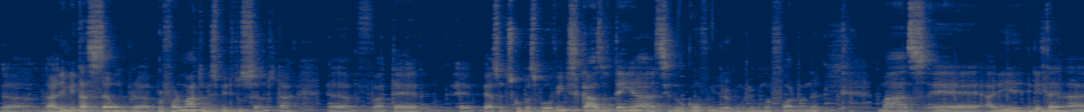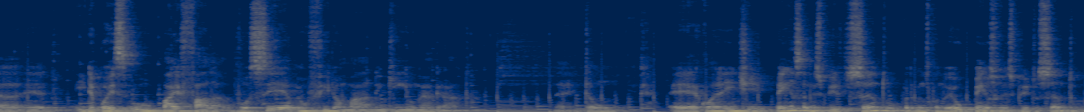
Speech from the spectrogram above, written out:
da, da, limitação para o formato do Espírito Santo, tá? É, até é, peço desculpas por ouvintes caso tenha sido confundido de alguma forma, né? Mas é, ali ele tá, é, e depois o pai fala: Você é meu filho amado em quem eu me agrado. Né? Então, é, quando a gente pensa no Espírito Santo, ou pelo menos quando eu penso no Espírito Santo,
